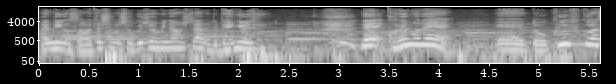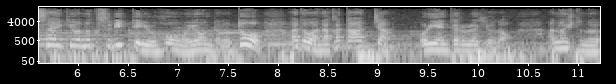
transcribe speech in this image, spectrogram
あみごさん私も食事を見直したいので勉強になるで これもねえーと「空腹は最強の薬」っていう本を読んだのとあとは中田あっちゃんオリエンタルラジオのあの人の、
